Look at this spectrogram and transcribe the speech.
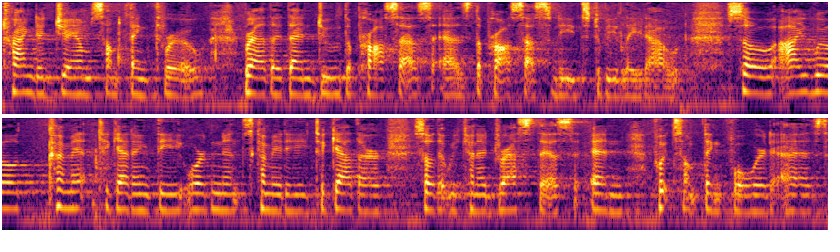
trying to jam something through rather than do the process as the process needs to be laid out. So I will commit to getting the ordinance committee together so that we can address this and put something forward as,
